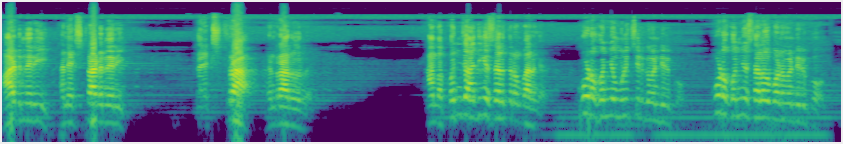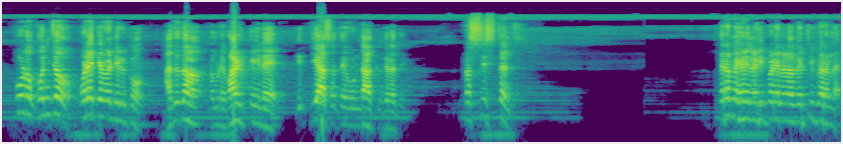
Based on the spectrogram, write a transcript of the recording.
ஆர்டினரி அண்ட் எக்ஸ்ட்ராடினரி எக்ஸ்ட்ரா என்றார் ஒரு அந்த கொஞ்சம் அதிகம் செலுத்துறோம் பாருங்க. கூட கொஞ்சம் முழிச்சிருக்க வேண்டியிருக்கும். கூட கொஞ்சம் செலவு பண்ண வேண்டியிருக்கும். கூட கொஞ்சம் உழைக்க வேண்டியிருக்கும். அதுதான் நம்முடைய வாழ்க்கையில வித்தியாசத்தை உண்டாக்குகிறது. Persistence. திறமைகளின் அடிப்படையில் நான் வெற்றி பெறல.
